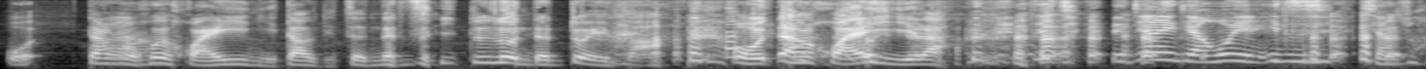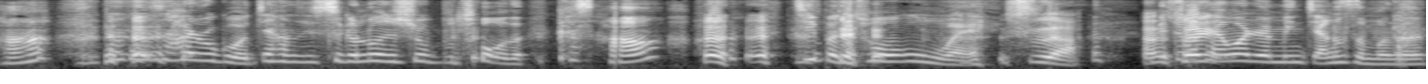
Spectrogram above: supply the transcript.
我。当然我会怀疑你到底真的是 论的对吗？我当然怀疑啦。你这样一讲，我也一直想说啊，但是他如果这样子是个论述不错的，可是好基本错误哎。是啊，所以台湾人民讲什么呢？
